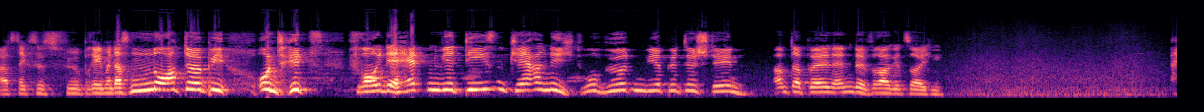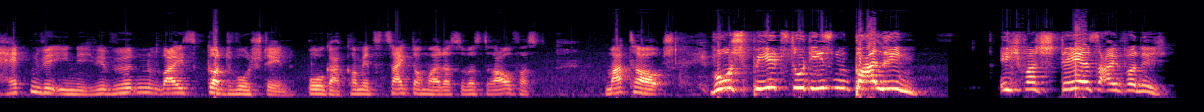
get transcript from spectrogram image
Als nächstes für Bremen das Nordderby und Hits. Freunde, hätten wir diesen Kerl nicht, wo würden wir bitte stehen? Am Tabellenende? Fragezeichen. Hätten wir ihn nicht, wir würden weiß Gott wo stehen. Boga, komm jetzt zeig doch mal, dass du was drauf hast. Mattausch, wo spielst du diesen Ball hin? Ich verstehe es einfach nicht.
